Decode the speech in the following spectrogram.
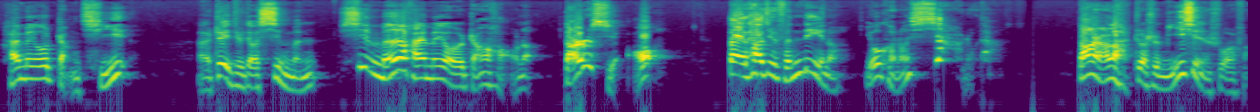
还没有长齐，啊，这就叫囟门。囟门还没有长好呢，胆儿小，带他去坟地呢，有可能吓着他。当然了，这是迷信说法。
